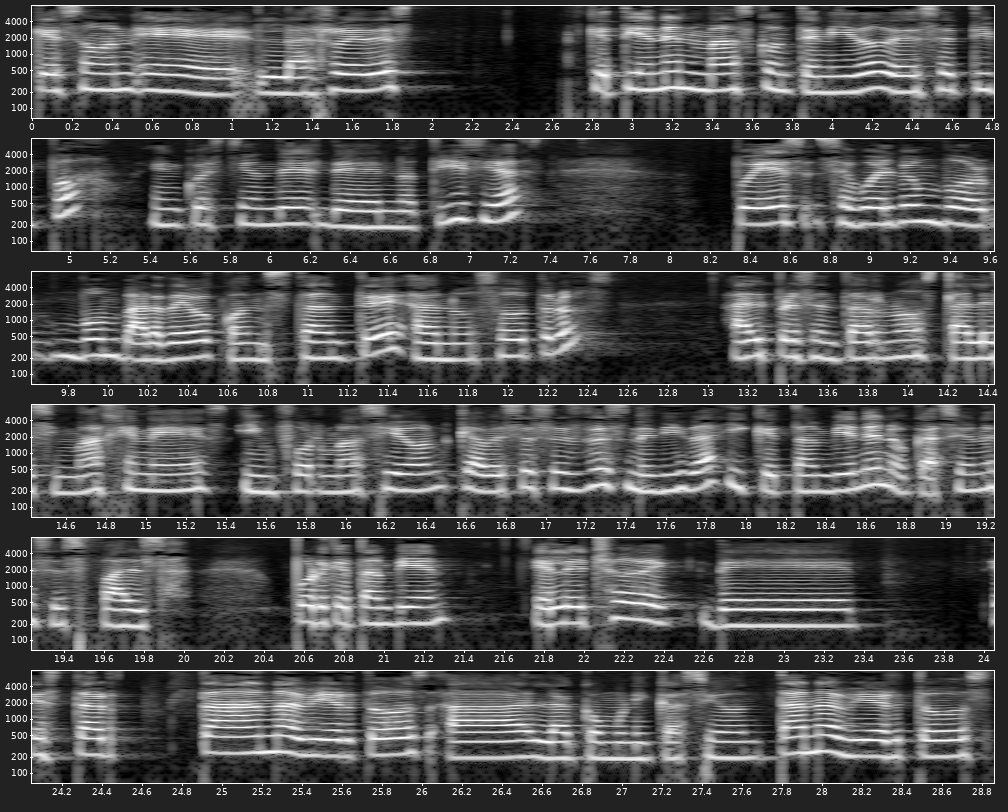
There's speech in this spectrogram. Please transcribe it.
que son eh, las redes que tienen más contenido de ese tipo en cuestión de, de noticias, pues se vuelve un bombardeo constante a nosotros al presentarnos tales imágenes, información que a veces es desmedida y que también en ocasiones es falsa, porque también el hecho de, estar tan abiertos a la comunicación, tan abiertos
